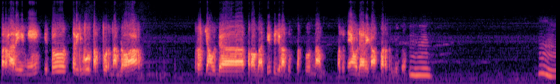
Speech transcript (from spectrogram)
per hari ini itu 1046 doang terus yang udah terobati 746 maksudnya yang udah recover gitu Mhm. Hmm.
